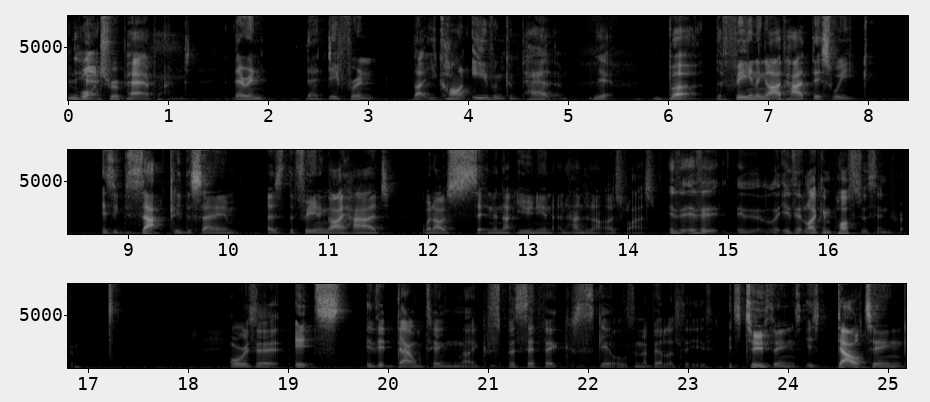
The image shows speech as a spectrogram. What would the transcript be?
Yeah. watch repair brand, they're in they're different. Like you can't even compare them. Yeah. But the feeling I've had this week is exactly the same as the feeling I had when I was sitting in that union and handing out those flyers. Is it is it is it, like imposter syndrome? Or is it It's is it doubting like specific skills and abilities? it's two things: is doubting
